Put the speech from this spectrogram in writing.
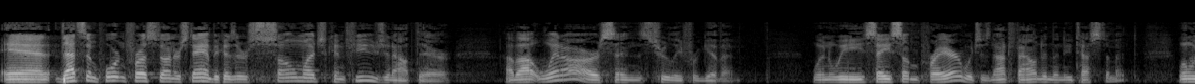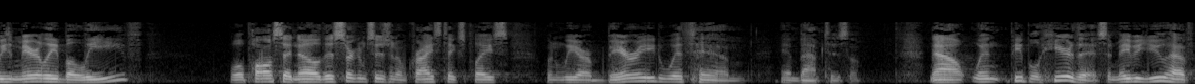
And that's important for us to understand because there's so much confusion out there about when are our sins truly forgiven when we say some prayer, which is not found in the New Testament, when we merely believe. Well, Paul said, no, this circumcision of Christ takes place when we are buried with him in baptism. Now, when people hear this, and maybe you have,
